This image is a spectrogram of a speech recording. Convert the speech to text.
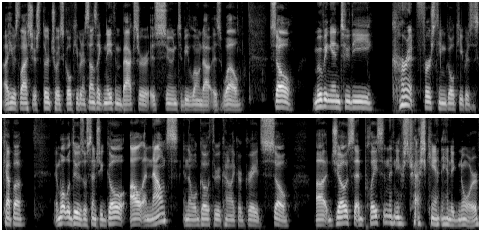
Uh, he was last year's third choice goalkeeper, and it sounds like Nathan Baxter is soon to be loaned out as well. So, moving into the current first team goalkeepers is Kepa. And what we'll do is we'll essentially go, I'll announce, and then we'll go through kind of like our grades. So, uh, Joe said place in the nearest trash can and ignore,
